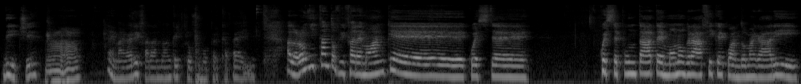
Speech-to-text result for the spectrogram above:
dici? Mhm. E magari faranno anche il profumo per capelli. Allora, ogni tanto vi faremo anche queste, queste puntate monografiche quando magari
